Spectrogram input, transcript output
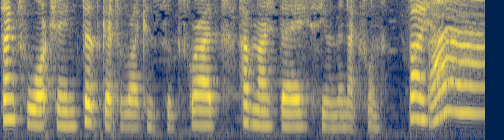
thanks for watching, don't forget to like and subscribe, have a nice day, see you in the next one. Bye! Bye!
